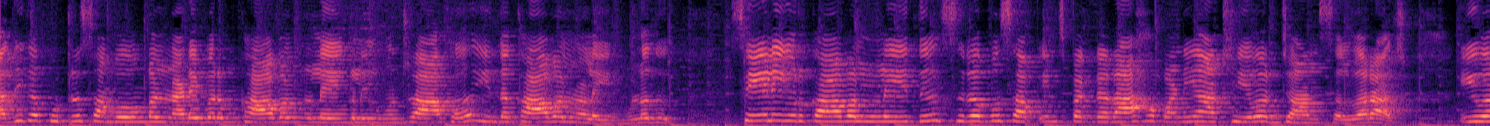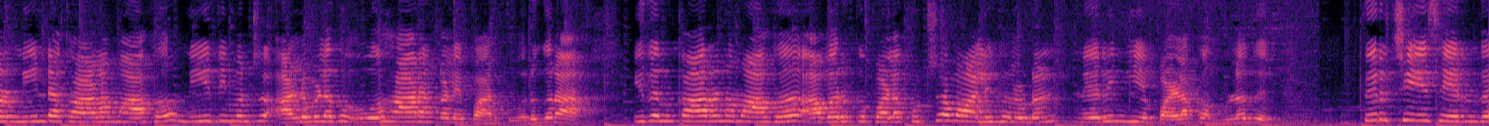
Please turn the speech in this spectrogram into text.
அதிக குற்ற சம்பவங்கள் நடைபெறும் காவல் நிலையங்களில் ஒன்றாக இந்த காவல் நிலையம் உள்ளது. சேலியூர் காவல் நிலையத்தில் சிறப்பு சப் இன்ஸ்பெக்டராக பணியாற்றியவர் ஜான் செல்வராஜ். இவர் நீண்ட காலமாக நீதிமன்ற அலுவலக விவகாரங்களை பார்த்து வருகிறார். இதன் காரணமாக அவருக்கு பல குற்றவாளிகளுடன் நெருங்கிய பழக்கம் உள்ளது. திருச்சியை சேர்ந்த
